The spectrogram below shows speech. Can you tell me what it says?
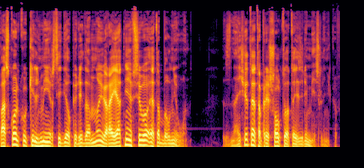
Поскольку Кельмир сидел передо мной, вероятнее всего, это был не он. Значит, это пришел кто-то из ремесленников.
